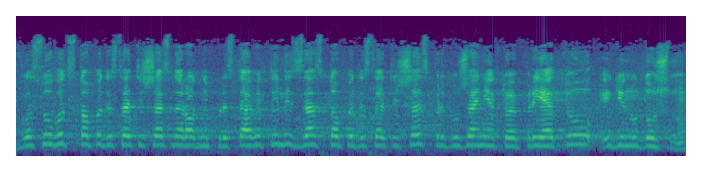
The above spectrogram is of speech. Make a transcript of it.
Гласували 156 народни представители: за 156. Предложението е прието единодушно.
